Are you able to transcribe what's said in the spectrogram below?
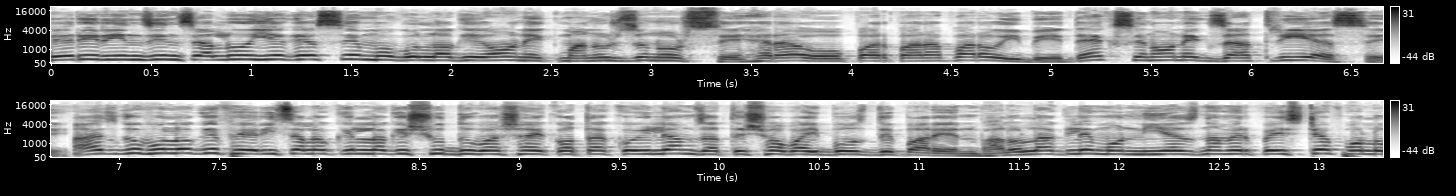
ফেরির ইঞ্জিন চালু হইয়া গেছে, মোগল লগে অনেক মানুষজন উঠছে, হেরা ওপার পারাপার হইবে। দেখছেন অনেক যাত্রী আছে। আজগো ভ্লগে ফেরি চালকের লগে শুদ্ধ ভাষায় কথা কইলাম যাতে সবাই বুঝতে পারেন। ভালো লাগলে মন নিয়াজ নামের পেজটা ফলো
